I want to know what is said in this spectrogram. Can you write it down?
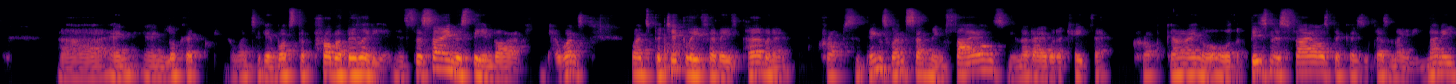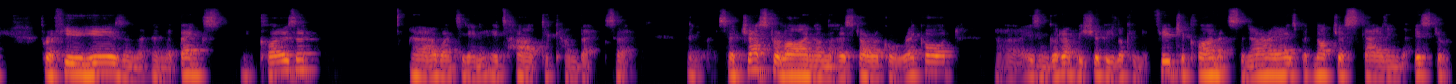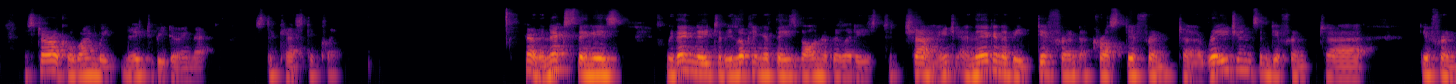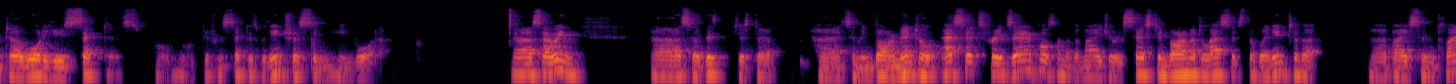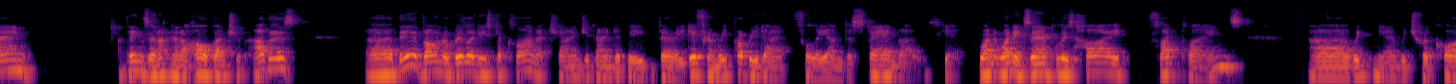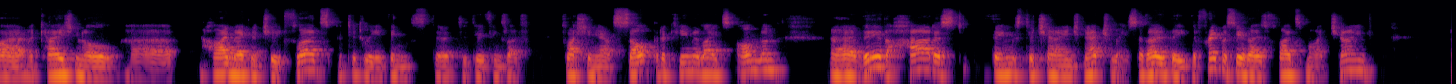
uh, and, and look at once again, what's the probability? And it's the same as the environment. You know, once, once particularly for these permanent crops and things, once something fails, you're not able to keep that crop going, or, or the business fails because it doesn't make any money for a few years and the, and the banks close it. Uh, once again, it's hard to come back. So anyway, so just relying on the historical record uh, isn't good enough. We should be looking at future climate scenarios, but not just scaling the history. historical one. We need to be doing that stochastically. Okay, the next thing is we then need to be looking at these vulnerabilities to change, and they're going to be different across different uh, regions and different uh, different uh, water use sectors or, or, different sectors with interest in, in water. Uh, so in uh, so this just uh, some environmental assets, for example, some of the major assessed environmental assets that went into the basin plan, things and a, and a whole bunch of others. Uh, their vulnerabilities to climate change are going to be very different. We probably don't fully understand those yet. One, one example is high floodplains, uh, which, you know, which, require occasional uh, high magnitude floods, particularly things to, to, do things like flushing out salt that accumulates on them. Uh, they're the hardest things to change naturally. So the, the frequency of those floods might change,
